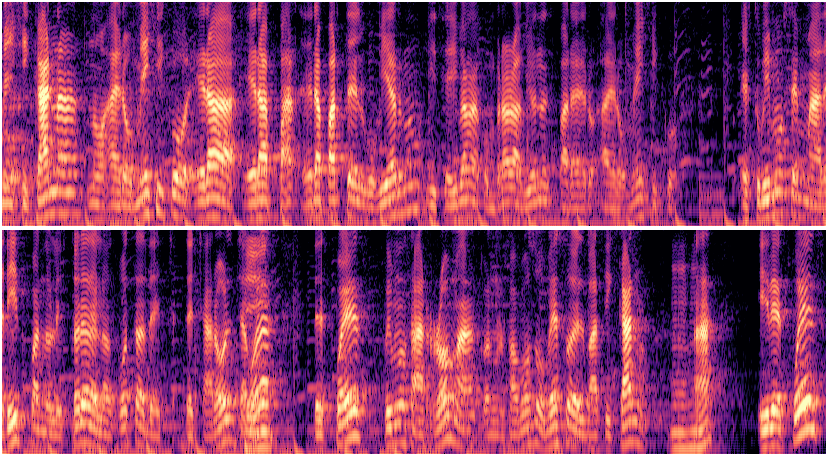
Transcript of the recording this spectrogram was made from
mexicana, no, Aeroméxico era, era, era parte del gobierno y se iban a comprar aviones para Aeroméxico. Estuvimos en Madrid cuando la historia de las botas de, Charol, ¿te acuerdas? Después fuimos a Roma con el famoso beso del Vaticano. ¿ah? Y después...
